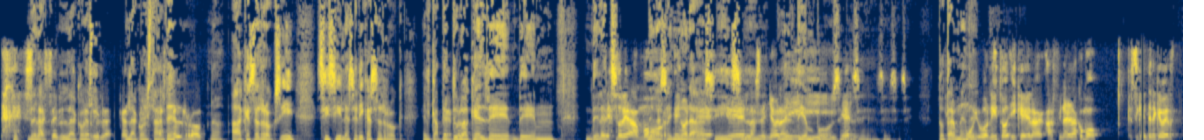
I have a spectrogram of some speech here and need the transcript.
de la, terrible, la, constante. Castle Rock. No. Ah, Castle Rock, sí. Sí, sí, la serie Castle Rock. El capítulo aquel de, de, de, de la, historia de amor. De la señora, entre, sí, eh, sí. La señora en el tiempo, y sí, él. sí, sí, sí, sí. Totalmente. Era muy bonito y que era, al final era como, que sí que tiene que ver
